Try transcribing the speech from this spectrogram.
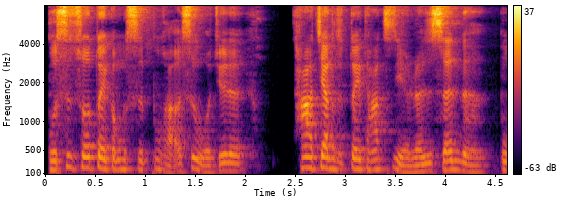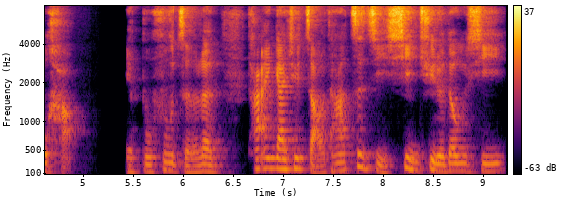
不是说对公司不好，而是我觉得他这样子对他自己的人生呢不好，也不负责任。他应该去找他自己兴趣的东西，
